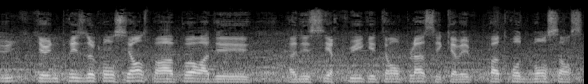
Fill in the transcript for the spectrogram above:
il y a une prise de conscience par rapport à des, à des circuits qui étaient en place et qui n'avaient pas trop de bon sens.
